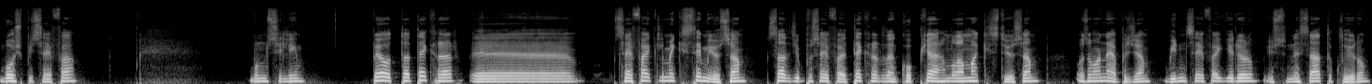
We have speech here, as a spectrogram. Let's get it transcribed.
Boş bir sayfa. Bunu sileyim. Veyahut da tekrar eee, sayfa eklemek istemiyorsam, sadece bu sayfayı tekrardan kopyalamak istiyorsam o zaman ne yapacağım? Birinci sayfaya geliyorum. Üstüne sağ tıklıyorum.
